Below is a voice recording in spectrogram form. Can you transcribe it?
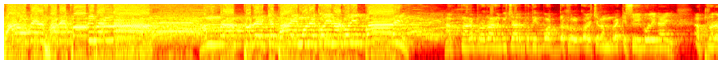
ভারতের ফাঁদে পা দিবেন না। আমরা আপনাদেরকে ভাই মনে করি না গরিব ভাই। আপনারা প্রধান বিচারপতির পদ দখল করেছেন, আমরা কিছুই বলি নাই। আপনারা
